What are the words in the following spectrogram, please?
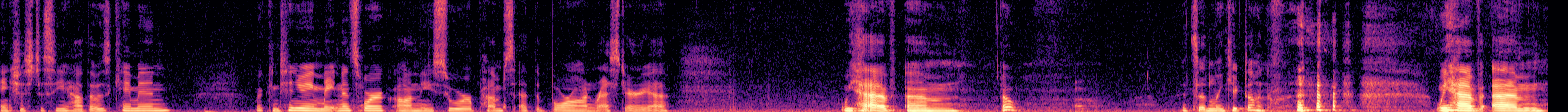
anxious to see how those came in. We're continuing maintenance work on the sewer pumps at the Boron Rest area. We have, um, oh, it suddenly kicked on. we have um,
